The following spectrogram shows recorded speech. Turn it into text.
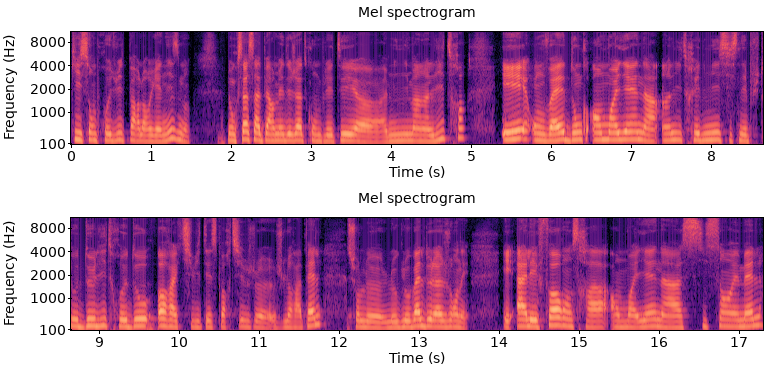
qui sont produites par l'organisme. Donc ça, ça permet déjà de compléter à minima un litre. Et on va être donc en moyenne à 1 litre et demi, si ce n'est plutôt 2 litres d'eau hors activité sportive, je, le rappelle, sur le, global de la journée. Et à l'effort, on sera en moyenne à 600 ml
